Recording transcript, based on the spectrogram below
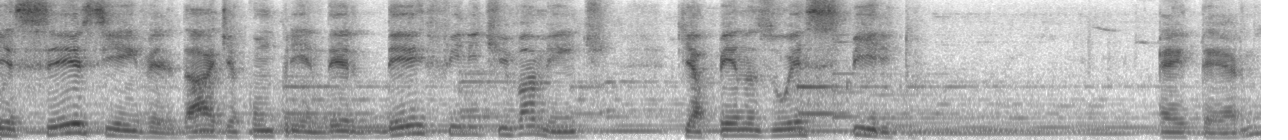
Conhecer-se em verdade é compreender definitivamente que apenas o Espírito é eterno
